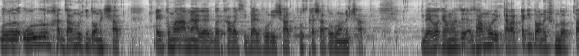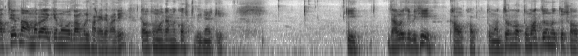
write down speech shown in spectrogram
ওর ওর কিন্তু অনেক স্বাদ। এই তোমার আমি আগে একবার খাওয়াইছি, বেলপুরি স্বাদ, ফুচকা স্বাদ, ওর অনেক স্বাদ। দেখো কেমন হয়েছে? ঝালমুড়ি কালারটা কিন্তু অনেক সুন্দর। তার চেয়ে না আমরা কেন ঝালমুড়ি ফাঁকাইতে পারি? তাও তোমাকে আমি কষ্ট দিই না আর কি। কি? ঝাল হয়েছে বেশি? খাও খাও। তোমার জন্য তোমার জন্য তো সব।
